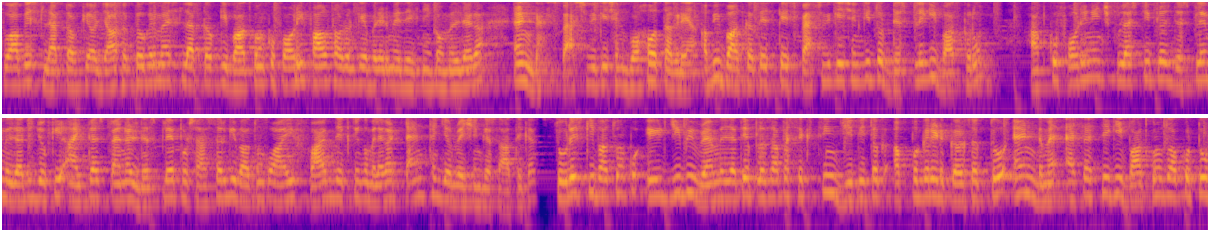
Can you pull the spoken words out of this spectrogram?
तो आप इस लैपटॉप की ओर जा सकते हो। अगर मैं इस लैपटॉप की बात करूँ तो फोर्टी फाइव थाउज़ेंड के बजट में देखने को मिल जाएगा। एंड स्पेसिफिकेशन बहुत तगड़े हैं। अभी बात करते हैं इसके स्पेसिफिकेशन की तो डिस्प्ले की बात करूँ आपको 14 inch full H plus display मिल जाती है, जो कि आई पैनल डिस्प्ले प्रोसेसर की बातों को आई फाइव देखने को मिलेगा टेंथ जनरेशन के साथ है? स्टोरेज की बातों को एट जी रैम मिल जाती है प्लस आप सिक्सटीन जी तक अपग्रेड कर सकते हो। एंड मैं एस की बात करूँ तो आपको टू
